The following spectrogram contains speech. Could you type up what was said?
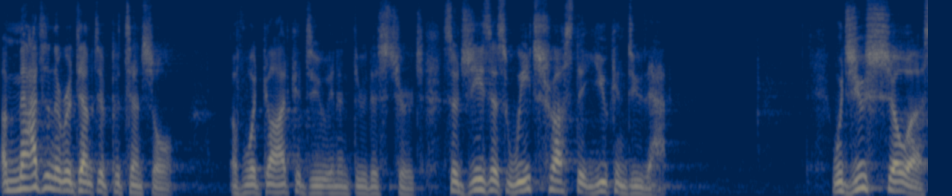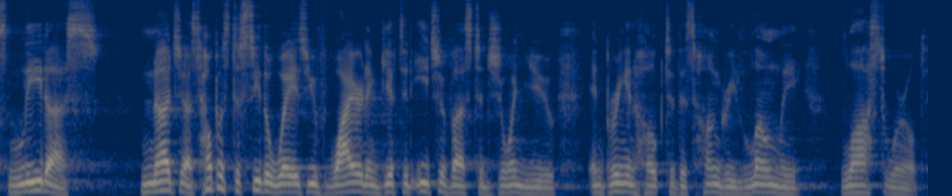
imagine the redemptive potential of what God could do in and through this church. So, Jesus, we trust that you can do that. Would you show us, lead us, nudge us, help us to see the ways you've wired and gifted each of us to join you in bringing hope to this hungry, lonely, lost world?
